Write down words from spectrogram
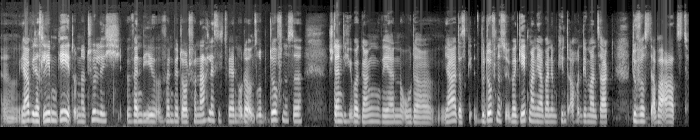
äh, ja, wie das Leben geht. Und natürlich, wenn die, wenn wir dort vernachlässigt werden oder unsere Bedürfnisse ständig übergangen werden oder ja, das Bedürfnisse übergeht man ja bei einem Kind auch, indem man sagt, du wirst aber Arzt,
